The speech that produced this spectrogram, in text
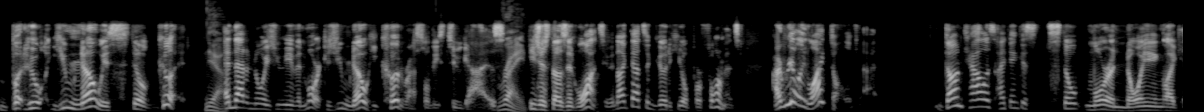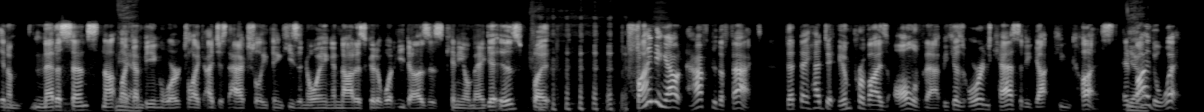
but who you know is still good Yeah. and that annoys you even more because you know he could wrestle these two guys Right. he just doesn't want to like that's a good heel performance i really liked all of that don callis i think is still more annoying like in a meta sense not like Yeah. i'm being worked like i just actually think he's annoying and not as good at what he does as kenny omega is but finding out after the fact that they had to improvise all of that because orange cassidy got concussed and Yeah. by the way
